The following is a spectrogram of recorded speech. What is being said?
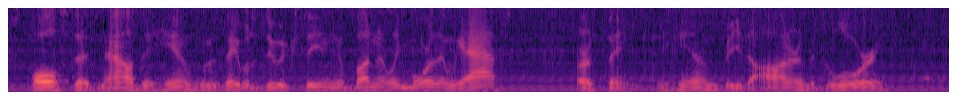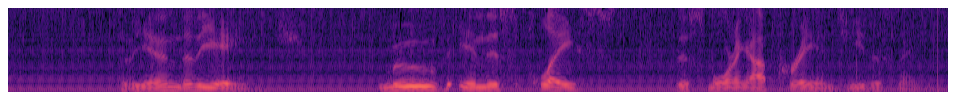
As Paul said, now to him who is able to do exceeding abundantly more than we ask or think, to him be the honor and the glory to the end of the age. Move in this place this morning, I pray in Jesus' name.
